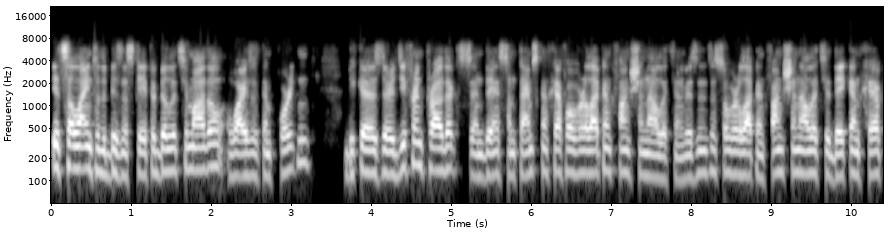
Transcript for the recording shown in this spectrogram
It's aligned to the business capability model. Why is it important? Because there are different products and they sometimes can have overlapping functionality. And within this overlapping functionality, they can have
